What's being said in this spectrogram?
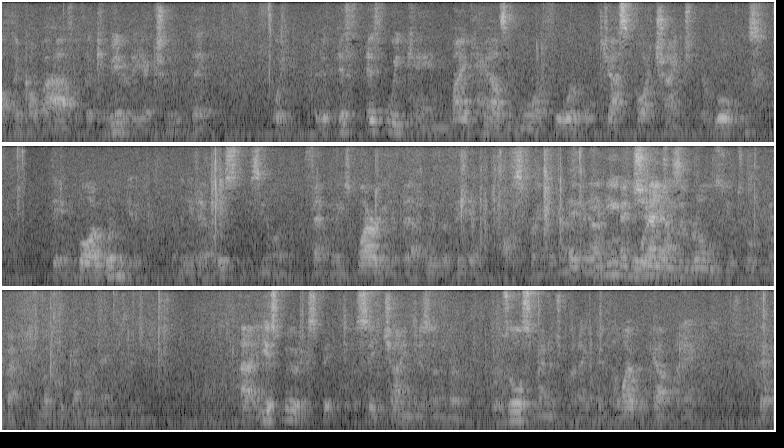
I think on behalf of the community actually, that we, if- if, we can make housing more affordable just by changing the rules, then why wouldn't you? And you'd have less New Zealand families worried about whether their offspring are going to be Have able to been afford a changing the rules you're talking about local government? Uh, yes, we would expect to see changes in the Resource Management Act and the Local Government Act that,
